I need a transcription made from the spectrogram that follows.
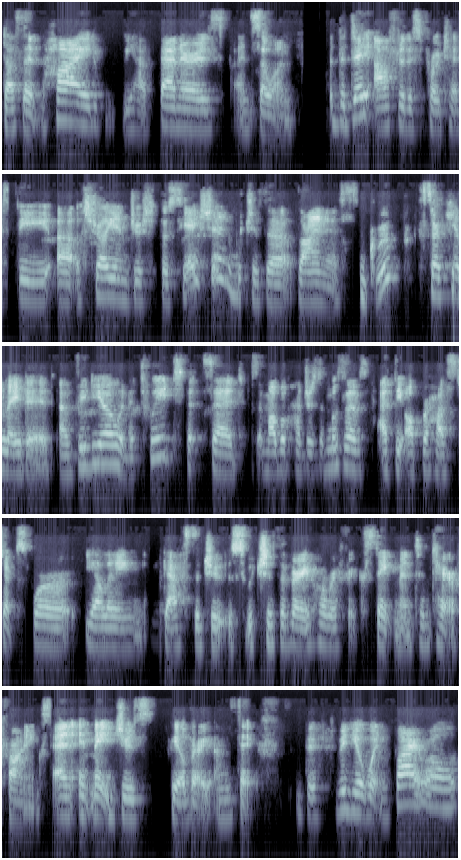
doesn't hide, we have banners and so on. The day after this protest, the uh, Australian Jewish Association, which is a Zionist group, circulated a video and a tweet that said a mob of hundreds of Muslims at the Opera House steps were yelling, gas the Jews, which is a very horrific statement and terrifying. And it made Jews feel very unsafe. This video went viral.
